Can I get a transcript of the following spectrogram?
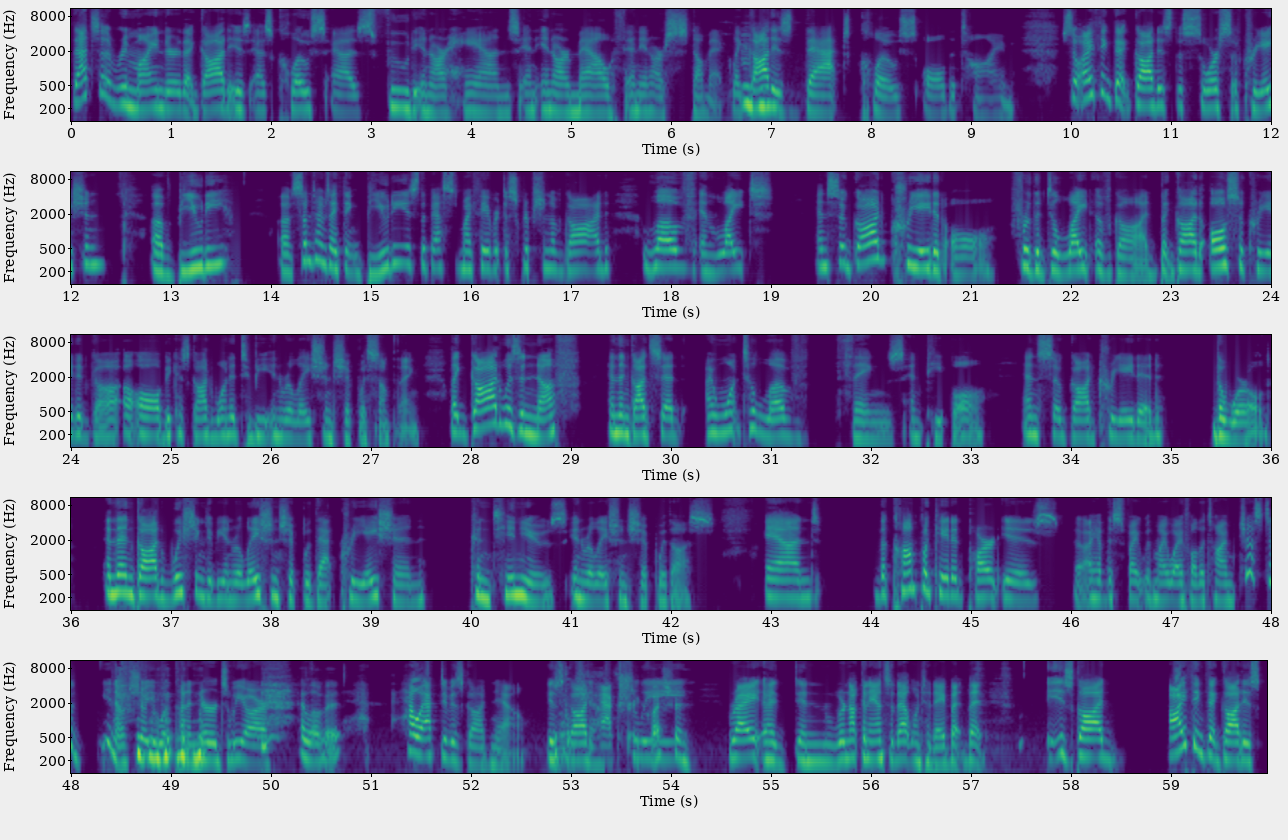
that's a reminder that God is as close as food in our hands and in our mouth and in our stomach. Like God Mhm. is that close all the time. So I think that God is the source of creation, of beauty. Uh, sometimes I think beauty is the best, my favorite description of God, love and light. And so God created all for the delight of God, but God also created God, uh, all because God wanted to be in relationship with something. Like God was enough, and then God said, I want to love things and people. And so God created the world. And then God, wishing to be in relationship with that creation, continues in relationship with us. And the complicated part is I have this fight with my wife all the time just to, you know, show you what kind of nerds we are. I love it. How active is God now? Is God Yeah, that's a great actually right? Uh, and we're not going to answer that one today, but but is God I think that God is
